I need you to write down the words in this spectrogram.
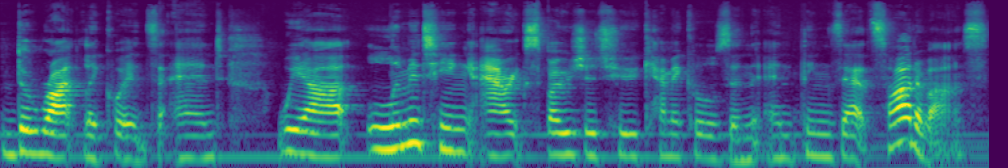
the right liquids and we are limiting our exposure to chemicals and, and things outside of us,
